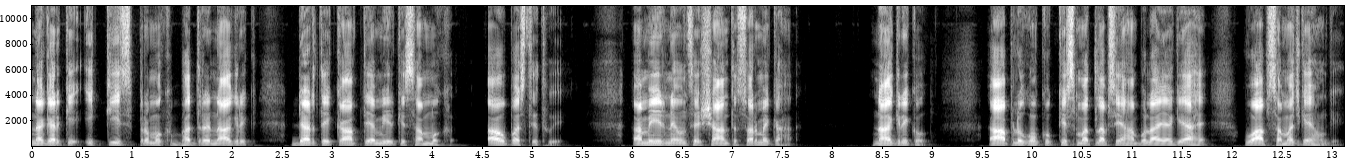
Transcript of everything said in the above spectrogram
नगर के इक्कीस प्रमुख भद्र नागरिक डरते कांपते अमीर के सम्मुख अउपस्थित हुए। अमीर ने उनसे शांत स्वर में कहा, नागरिकों, आप लोगों को किस मतलब से यहाँ बुलाया गया है, वो आप समझ गए होंगे।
